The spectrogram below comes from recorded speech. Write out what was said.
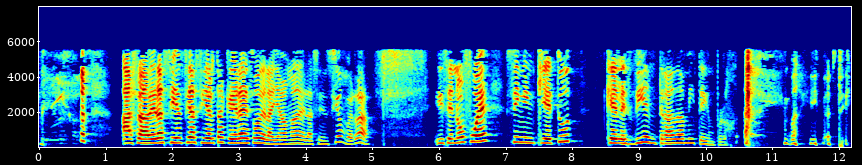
a saber a ciencia cierta que era eso de la llama de la ascensión, ¿verdad? Y dice, no fue sin inquietud que les di entrada a mi templo. Imagínate.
